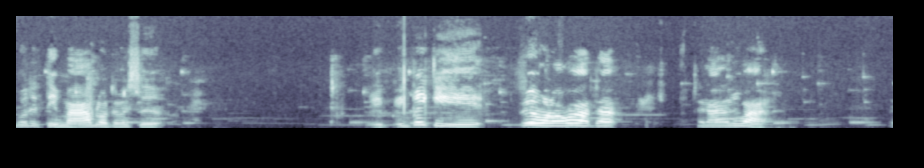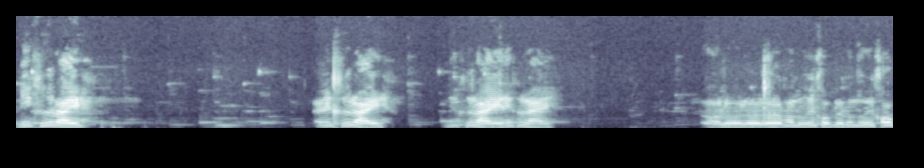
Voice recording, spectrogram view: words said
รถไอติมมาครับเราจะไม่ซื้อ อีกอีกไม่กี่เวลเราก็จะชนะแล้วดีกว่า อันนี้คืออะไร อันนี้คืออะไร อันนี้คืออะไร อันนี้คืออะไรอ๋อเราเราเราต้องดูให้ครบเราต้องดูให้ครบ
